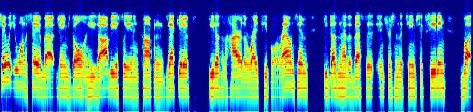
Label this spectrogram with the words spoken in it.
say what you want to say about James Dolan. He's obviously an incompetent executive. He doesn't hire the right people around him. He doesn't have a vested interest in the team succeeding. But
